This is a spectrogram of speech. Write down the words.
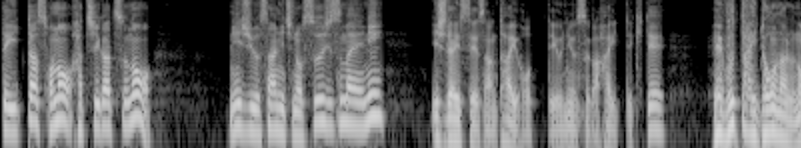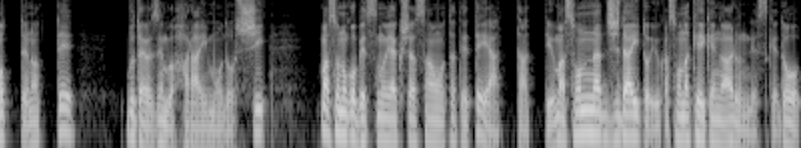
ていたその8月の23日の数日前に石田一生さん逮捕っていうニュースが入ってきてえ舞台どうなるのってなって舞台を全部払い戻し、まあ、その後別の役者さんを立ててやったっていう、まあ、そんな時代というかそんな経験があるんですけど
